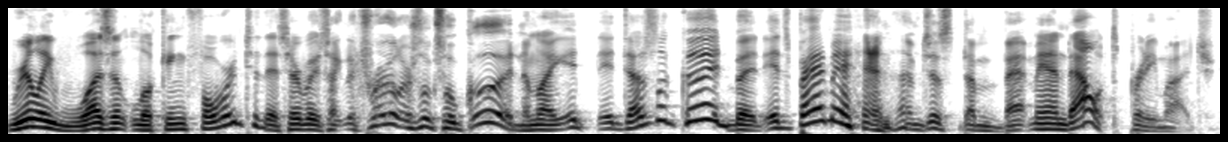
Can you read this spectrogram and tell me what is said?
really wasn't looking forward to this. Everybody's like, the trailers look so good. And I'm like, it, it does look good, but it's Batman. I'm just, I'm Batmaned out pretty much.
